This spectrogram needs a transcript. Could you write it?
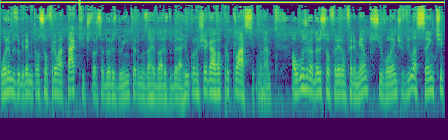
o ônibus do Grêmio então sofreu um ataque de torcedores do Inter nos arredores do Beira-Rio quando chegava para o clássico, né? Alguns jogadores sofreram ferimentos e o volante Vila Sante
